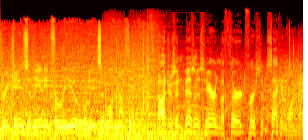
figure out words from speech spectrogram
Three Ks in the inning for Ryu, who leads at 1 nothing. Dodgers in business here in the third, first and second, one man.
